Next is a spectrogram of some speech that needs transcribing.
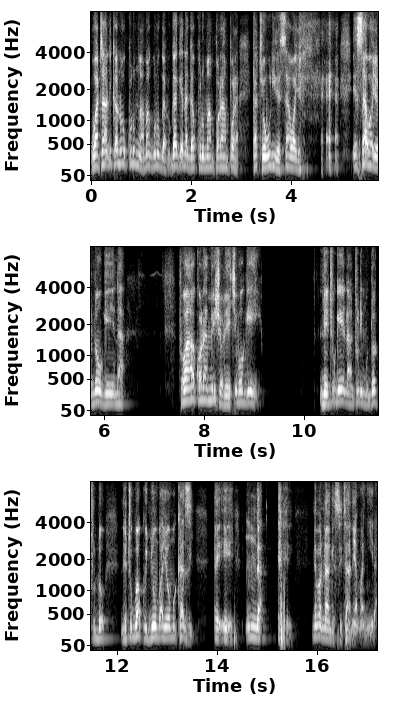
Watandika n'okulumwa amagulu gano gagenda gakuluma mpolampola. Kati owulire esaawa yonna ogenda twakola mission ekiboge netugenda ntuli mudo tudo netugwa ku nyumba y'omukazi e, e, nga ne banange sitaani amanyiira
